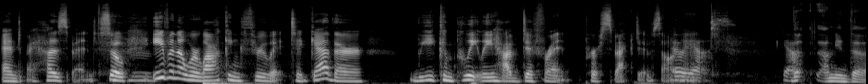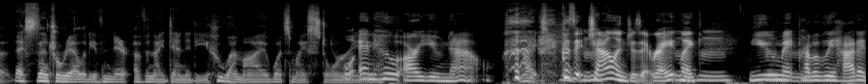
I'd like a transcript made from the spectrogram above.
and my husband. So Mhm. even though we're walking through it together, we completely have different perspectives on Oh it. yes. Yeah. The- I mean, the existential reality of nar- of an identity. Who am I? What's my story? Well, and who are you now? right? Because it Mhm. challenges it, right? Like Mhm. you may Mhm. probably had a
